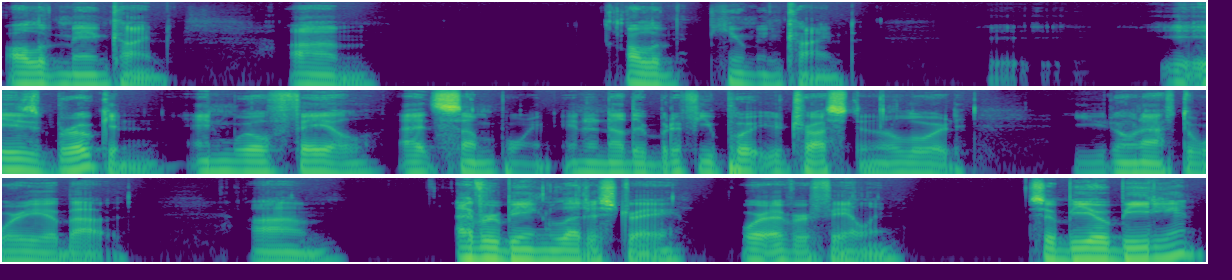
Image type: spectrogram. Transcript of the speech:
all of mankind, um, all of humankind is broken and will fail at some point in another. But if you put your trust in the Lord, you don't have to worry about um, ever being led astray or ever failing. So be obedient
